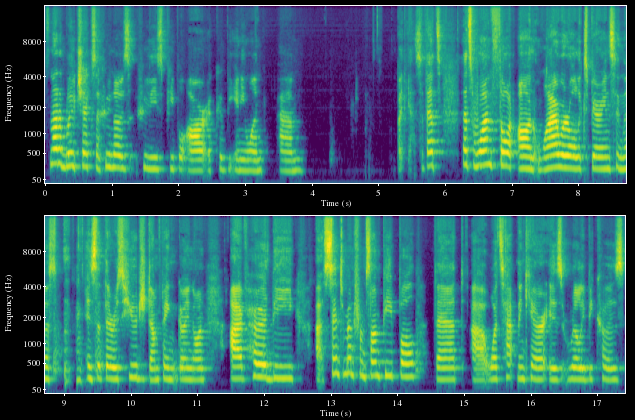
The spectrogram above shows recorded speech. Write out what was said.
it's not a blue check, so who knows who these people are? It could be anyone. Um, but yeah, so that's that's one thought on why we're all experiencing this is that there is huge dumping going on. I've heard the uh, sentiment from some people that uh, what's happening here is really because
